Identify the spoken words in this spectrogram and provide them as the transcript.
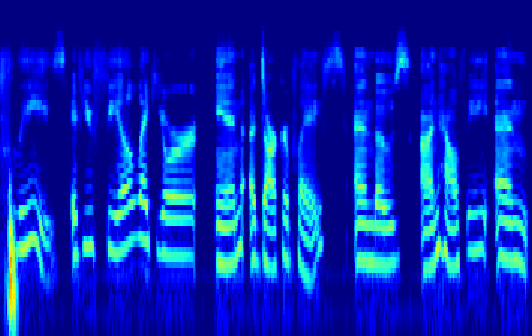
please, if you feel like you're in a darker place and those unhealthy and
